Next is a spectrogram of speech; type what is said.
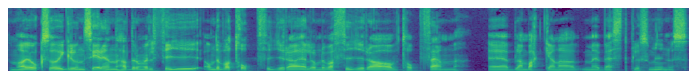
De har ju också i grundserien hade de väl fy, om det var topp fyra eller om det var fyra av topp fem eh, bland backarna med bäst plus och minus.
